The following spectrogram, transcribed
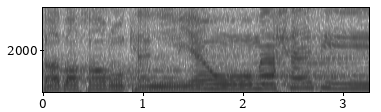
فبصرك اليوم حديد.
